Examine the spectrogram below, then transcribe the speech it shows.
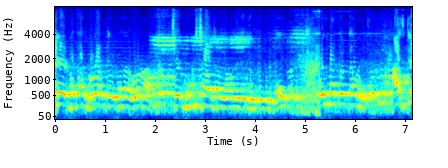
কে বেজার হলো আর কে বেজার হলো না? সেই মুখ সাহস আমাদের প্রতিবাদ করতে হবে। আজকে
